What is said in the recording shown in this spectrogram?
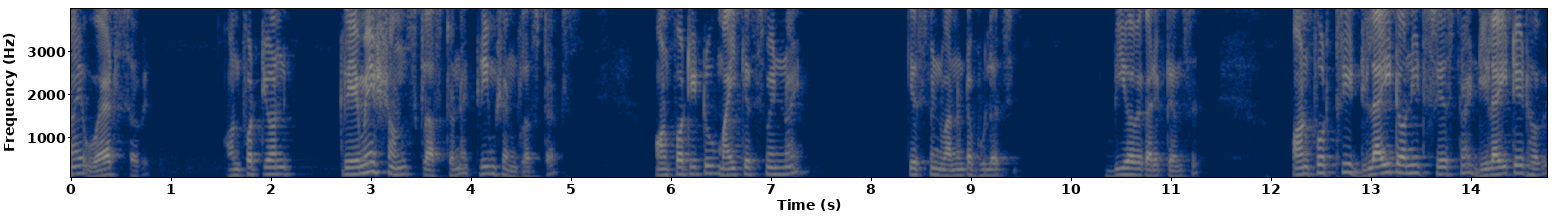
নয় ওয়ার্স হবে। On forty one cremations cluster নয় crimson clusters on forty two my casement নয় কেসমেন্ট বানানটা ভুল আছে। বি হবে correct answer on four three delight on its rest নয় ডিলাইটেড হবে।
